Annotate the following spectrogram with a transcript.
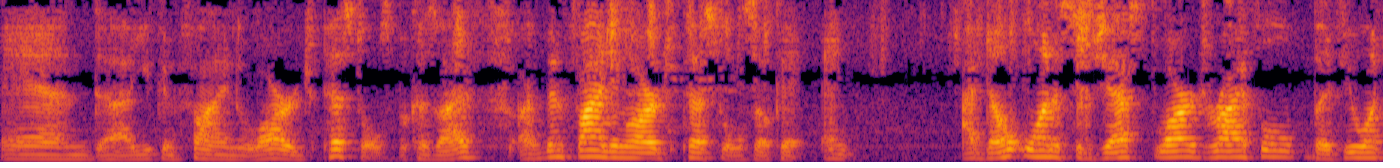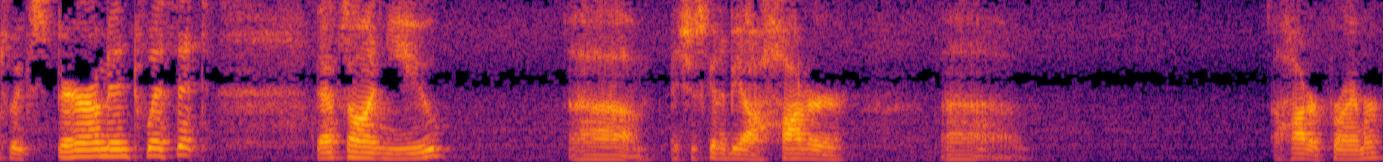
and uh, you can find large pistols because I've I've been finding large pistols. Okay, and I don't want to suggest large rifle, but if you want to experiment with it, that's on you. Um, it's just going to be a hotter uh, a hotter primer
